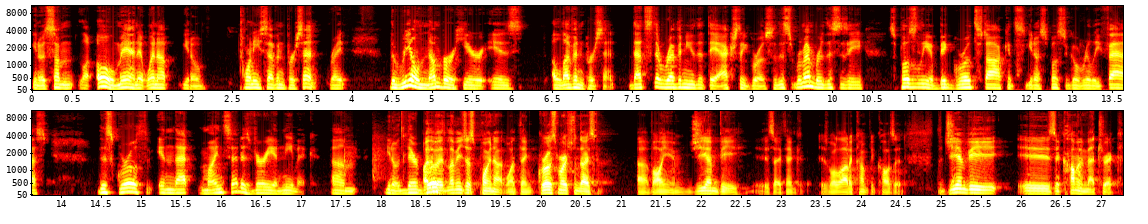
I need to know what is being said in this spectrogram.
you know, some like, oh man, it went up, you know, 27%, right? The real number here is 11%. That's the revenue that they actually grow. So this remember this is a supposedly a big growth stock. It's, you know, supposed to go really fast. This growth in that mindset is very anemic. Um, you know, their By the way, let me just point out one thing. Gross merchandise uh, volume, GMV is I think is what a lot of company calls it. The GMV is a common metric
